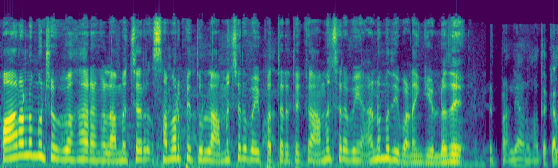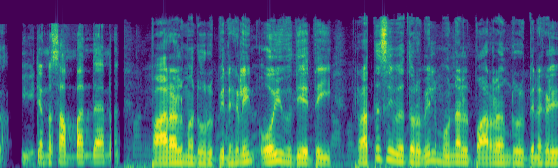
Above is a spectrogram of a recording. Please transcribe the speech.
பாராளுமன்ற விவகாரங்கள் அமைச்சர் சமர்ப்பித்துள்ள அமைச்சரவை பத்திரத்துக்கு அமைச்சரவை அனுமதி வழங்கியுள்ளது. பாராளுமன்ற உறுப்பினர்களின் ஓய்வூதியத்தை ரத்து செய்வது தொடர்பில் முன்னாள் பாராளுமன்ற உறுப்பினர்கள்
